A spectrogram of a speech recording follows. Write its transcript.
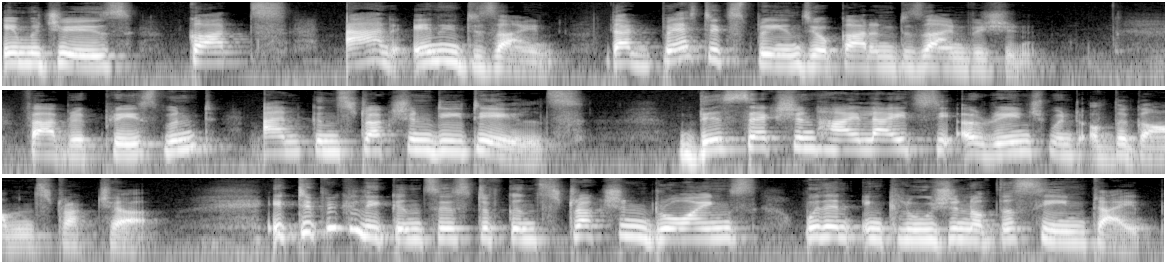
images, cuts, and any design that best explains your current design vision. Fabric placement and construction details. This section highlights the arrangement of the garment structure. It typically consists of construction drawings with an inclusion of the seam type,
